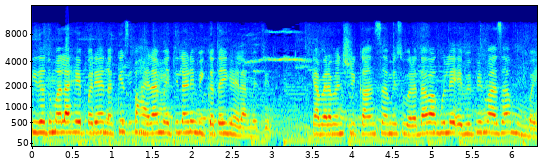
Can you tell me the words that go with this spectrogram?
तिथे तुम्हाला हे पर्याय नक्कीच पाहायला मिळतील आणि विकतही घ्यायला मिळतील. कॅमेरामॅन श्रीकांत सह मी सुरदा वाघुले एबीपी माझा मुंबई.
